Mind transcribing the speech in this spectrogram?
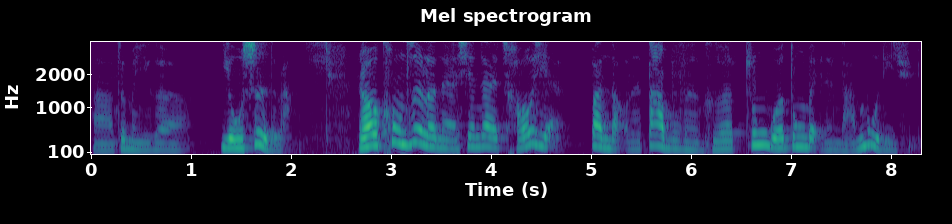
啊这么一个优势，对吧？然后控制了呢，现在朝鲜半岛的大部分和中国东北的南部地区。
